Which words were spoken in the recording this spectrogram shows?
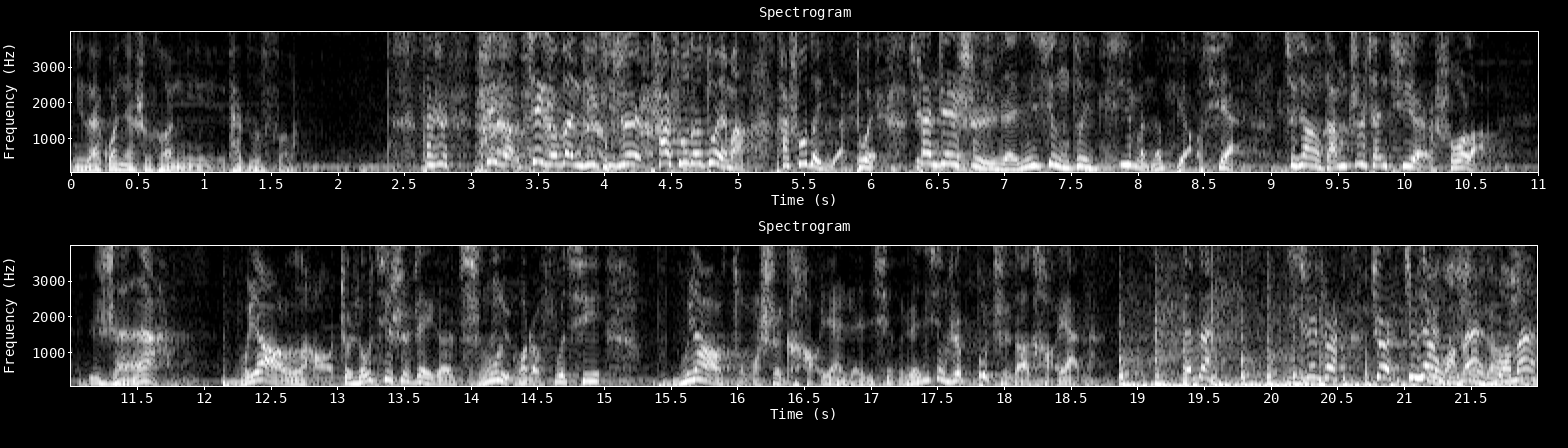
你在关键时刻你太自私了。”但是这个这个问题，其实他说的对吗？他说的也对，但这是人性最基本的表现。就像咱们之前其实也说了，人啊，不要老就尤其是这个情侣或者夫妻，不要总是考验人性，人性是不值得考验的，对不对？其实就是就是就像我们我们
